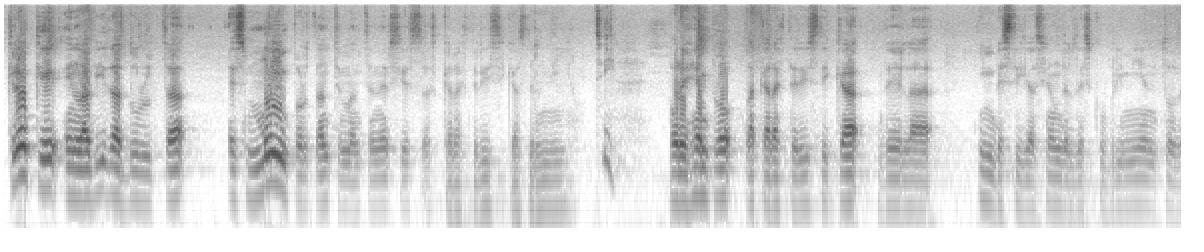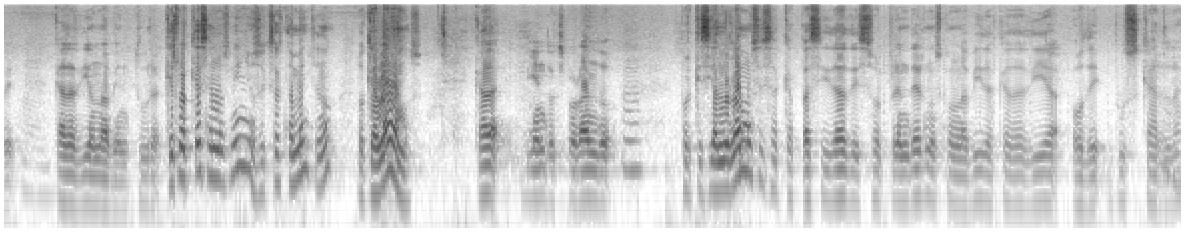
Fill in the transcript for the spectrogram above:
Creo que en la vida adulta es muy importante mantener ciertas características del niño. Sí. Por ejemplo, la característica de la investigación, del descubrimiento, de cada día una aventura, que es lo que hacen los niños exactamente, ¿no? Lo que hablábamos, cada, viendo, explorando. Porque si anulamos esa capacidad de sorprendernos con la vida cada día o de buscarla,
